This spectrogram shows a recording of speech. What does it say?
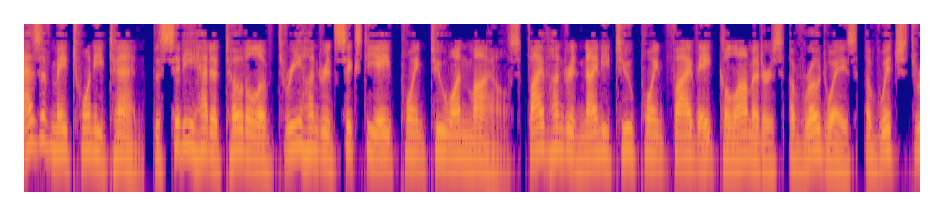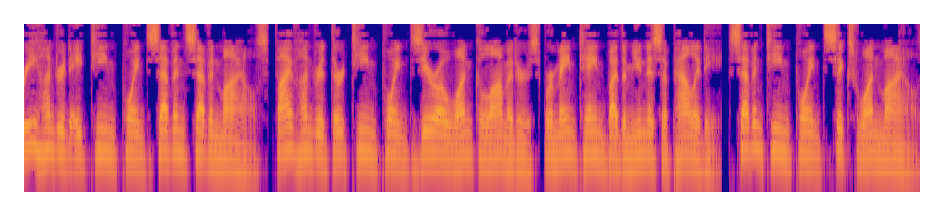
As of May 2010, the city had a total of 368.21 miles (592.58 kilometers) of roadways, of which 318.77 miles (513.01 kilometers) were maintained by the municipality, 17.61 miles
